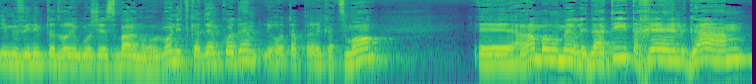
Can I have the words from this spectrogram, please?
אם מבינים את הדברים כמו שהסברנו. אבל בואו נתקדם קודם, לראות את הפרק עצמו. אה, הרמב"ם אומר, לדעתי ייתכן גם,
